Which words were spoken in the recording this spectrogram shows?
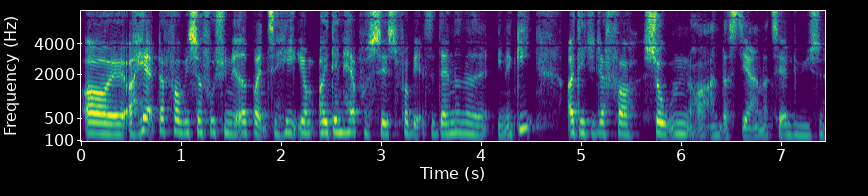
og, øh, og her der får vi så fusioneret brint til helium, og i den her proces får vi altså dannet noget energi, og det er det, der får solen og andre stjerner til at lyse.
